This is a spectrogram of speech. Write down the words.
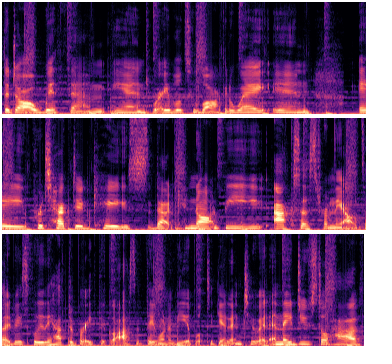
the doll with them and were able to lock it away in a protected case that cannot be accessed from the outside. Basically, they have to break the glass if they want to be able to get into it. And they do still have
